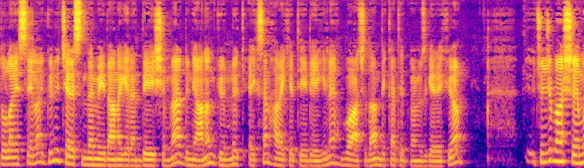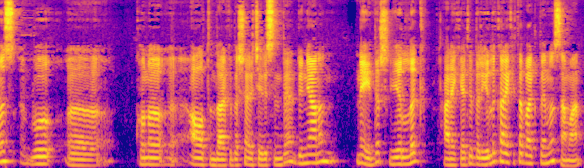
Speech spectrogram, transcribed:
Dolayısıyla gün içerisinde meydana gelen değişimler dünyanın günlük eksen hareketiyle ilgili bu açıdan dikkat etmemiz gerekiyor. Üçüncü başlığımız bu e, konu altında arkadaşlar içerisinde dünyanın neydir? Yıllık hareketidir. Yıllık harekete baktığımız zaman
